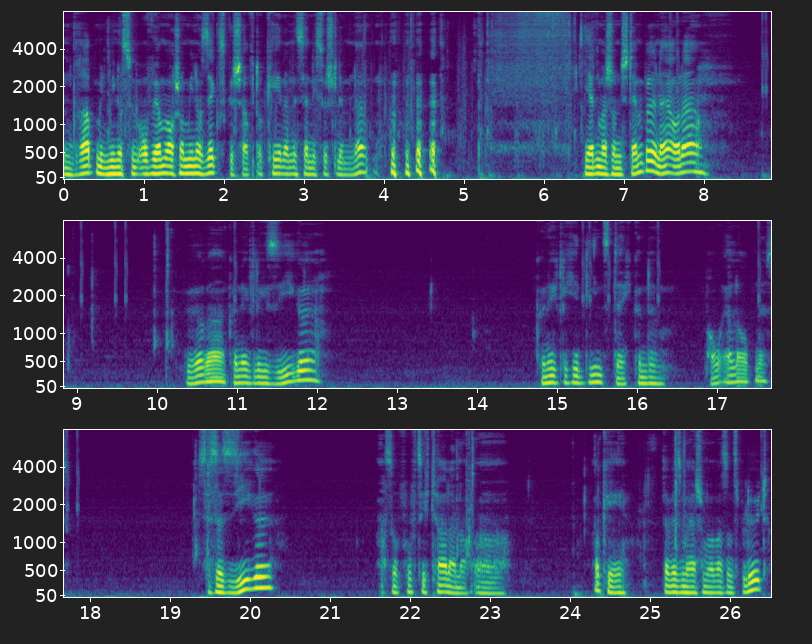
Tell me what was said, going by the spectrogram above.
Ein Grab mit minus 5. Oh, wir haben auch schon minus 6 geschafft. Okay, dann ist ja nicht so schlimm, ne? Hier hatten wir schon einen Stempel, ne, oder? Bürger, königliches Siegel. Königliche Dienste. Ich könnte Bauerlaubnis. Ist das das Siegel? Ach so, 50 Taler noch. Oh. Okay. Da wissen wir ja schon mal, was uns blüht.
